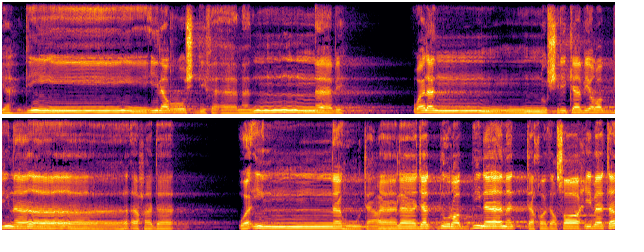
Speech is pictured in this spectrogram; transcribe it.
يهدي إلى الرشد فآمنا به. ولن نشرك بربنا أحدا. وإنه تعالى جد ربنا ما اتخذ صاحبة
